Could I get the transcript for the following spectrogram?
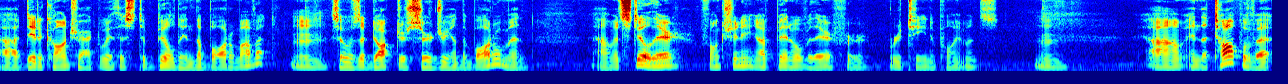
uh, did a contract with us to build in the bottom of it. Mm. So it was a doctor's surgery on the bottom, and um, it's still there, functioning. I've been over there for routine appointments. Mm. Um, and the top of it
